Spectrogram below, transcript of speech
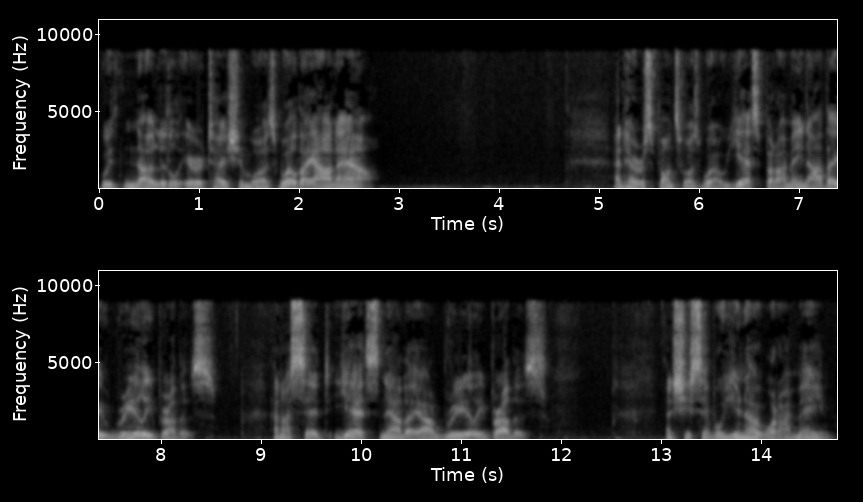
with no little irritation, was, well, they are now. And her response was, well, yes, but I mean, are they really brothers? And I said, yes, now they are really brothers. And she said, well, you know what I mean.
